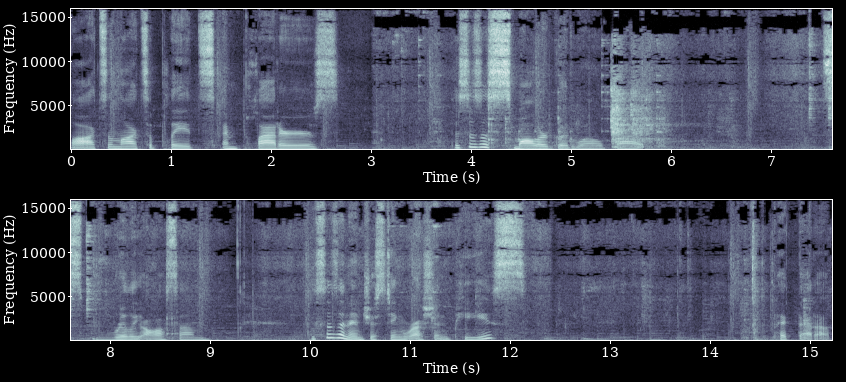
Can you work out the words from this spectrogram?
Lots and lots of plates and platters. This is a smaller Goodwill, but it's really awesome. This is an interesting Russian piece. Pick that up.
